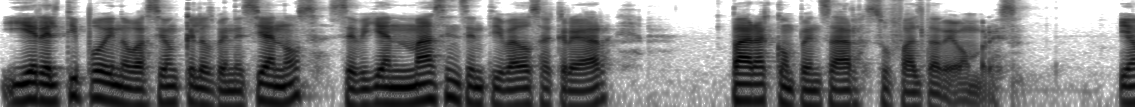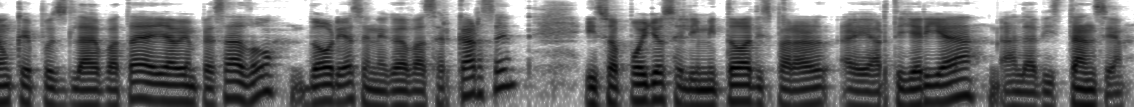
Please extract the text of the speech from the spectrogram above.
y era el tipo de innovación que los venecianos se veían más incentivados a crear para compensar su falta de hombres. Y aunque pues la batalla ya había empezado, Doria se negaba a acercarse y su apoyo se limitó a disparar eh, artillería a la distancia.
